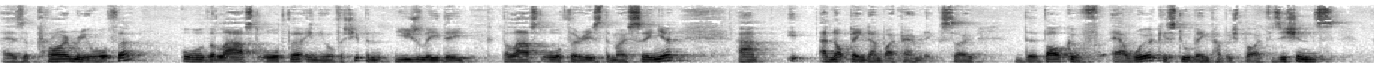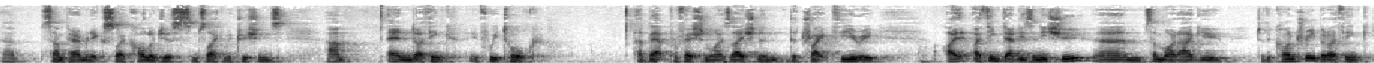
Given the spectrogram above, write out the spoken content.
as a primary author or the last author in the authorship, and usually the, the last author is the most senior, um, it, are not being done by paramedics. So the bulk of our work is still being published by physicians, uh, some paramedics, psychologists, some psychometricians, um, and I think if we talk about professionalisation and the trait theory, I, I think that is an issue. Um, some might argue to the contrary, but I think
